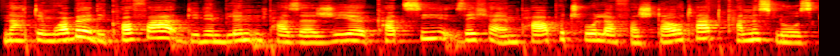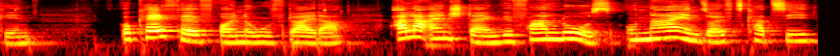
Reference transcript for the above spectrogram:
Nachdem Wobble die Koffer, die den blinden Passagier Katzi sicher im Papetroller verstaut hat, kann es losgehen. Okay, Fellfreunde, ruft Ryder. Alle einsteigen, wir fahren los. Oh nein, seufzt Katzi.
